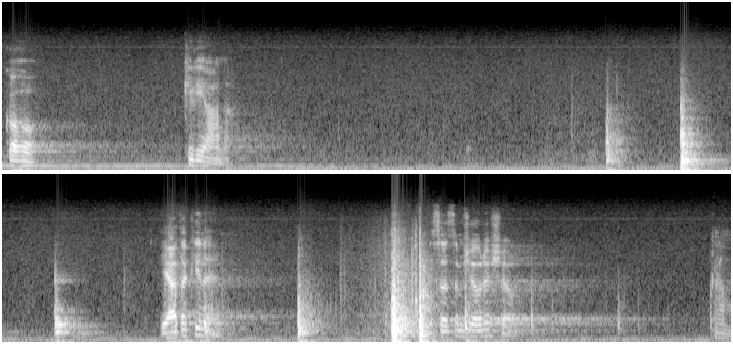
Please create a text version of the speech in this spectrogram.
Koho? Kiliána. Já taky ne. Myslel jsem, že odešel. Kam?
